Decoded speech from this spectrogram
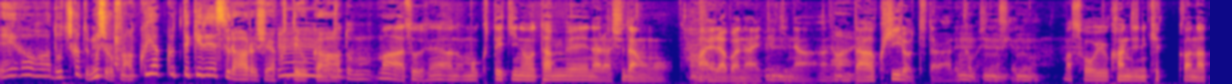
映画はどっちかというとむしろその悪役的ですらある主役っていうか、ちょっとまあそうですね。あの目的のためなら手段を、まあ、選ばない的な、あのダークヒーローって言ったらあれかもしれないですけど。まあ、そういう感じに結果なっ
